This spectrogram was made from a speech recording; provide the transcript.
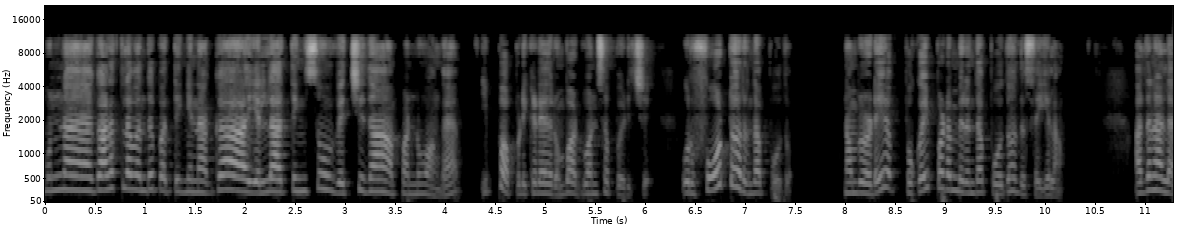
முன்ன காலத்தில் வந்து பார்த்தீங்கன்னாக்கா எல்லா திங்ஸும் வச்சு தான் பண்ணுவாங்க. இப்போ அப்படி கிடையாது. ரொம்ப அட்வான்ஸாக போயிடுச்சு. ஒரு ஃபோட்டோ இருந்தால் போதும். நம்மளுடைய புகைப்படம் இருந்தால் போதும் அதை செய்யலாம். அதனால்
